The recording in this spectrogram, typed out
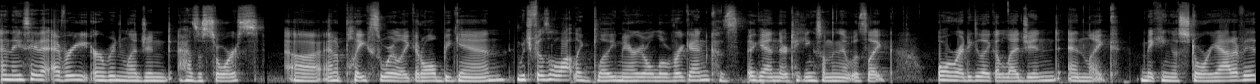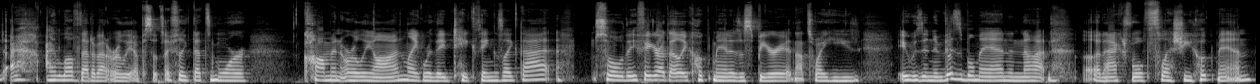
and they say that every urban legend has a source, uh, and a place where like it all began, which feels a lot like Bloody Mary all over again. Because again, they're taking something that was like already like a legend and like making a story out of it. I, I love that about early episodes. I feel like that's more common early on, like where they take things like that. So they figure out that like Hookman is a spirit, and that's why he it was an invisible man and not an actual fleshy Hookman,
